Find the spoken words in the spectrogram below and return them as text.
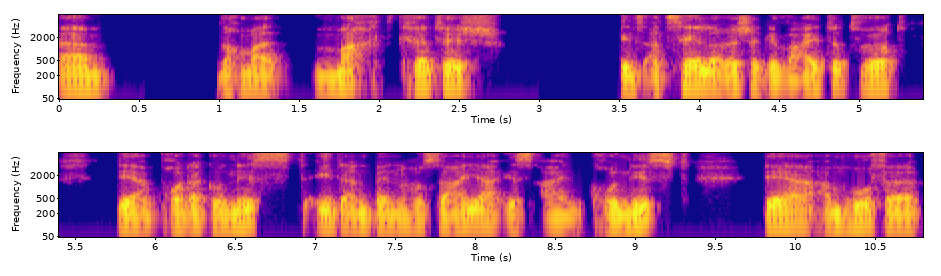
ähm, nochmal machtkritisch ins Erzählerische geweitet wird. Der Protagonist Edan ben Hosea ist ein Chronist, der am Hofe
